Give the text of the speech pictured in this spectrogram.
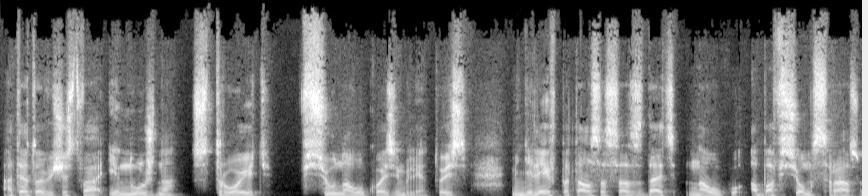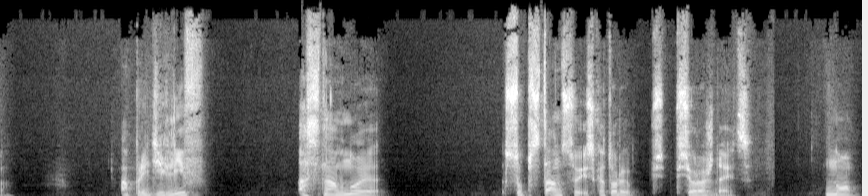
от этого вещества и нужно строить всю науку о Земле. То есть Менделеев пытался создать науку обо всем сразу, определив основную субстанцию, из которой все рождается. Но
